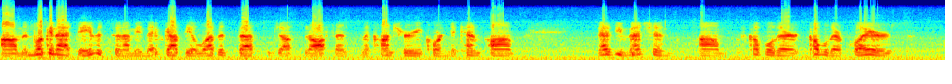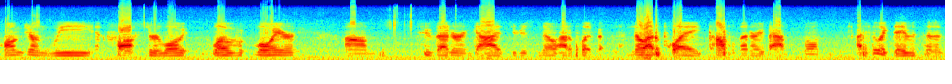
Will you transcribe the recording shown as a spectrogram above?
Um, and looking at Davidson, I mean, they've got the 11th best adjusted offense in the country, according to KenPom. And as you mentioned, um, a couple of their couple of their players, Hyunjung Lee and Foster Loyer, um, two veteran guys who just know how to play know how to play complementary basketball. I feel like Davidson is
